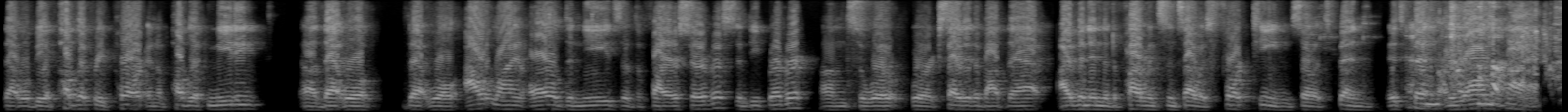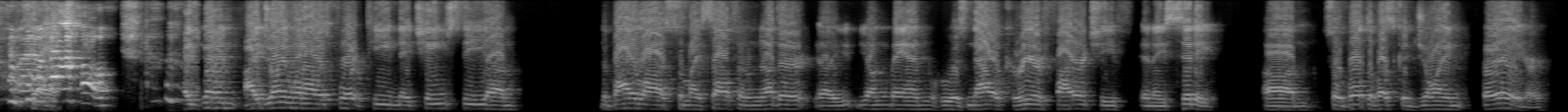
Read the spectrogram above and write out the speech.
That will be a public report and a public meeting uh, that will that will outline all of the needs of the fire service in Deep River. Um, so we're we're excited about that. I've been in the department since I was 14, so it's been it's been a long time. wow. I joined I joined when I was 14. They changed the um, the bylaws so myself and another uh, young man who is now a career fire chief in a city. Um, so both of us could join earlier.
